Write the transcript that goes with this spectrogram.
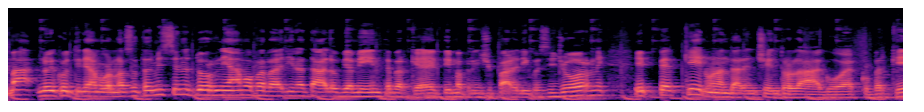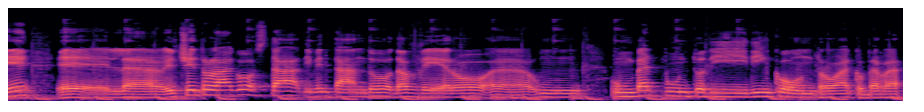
ma noi continuiamo con la nostra trasmissione, torniamo a parlare di Natale ovviamente perché è il tema principale di questi giorni e perché non andare in centro lago, ecco perché... Eh, il, il centro lago sta diventando davvero eh, un, un, bel punto di, di incontro ecco, per,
